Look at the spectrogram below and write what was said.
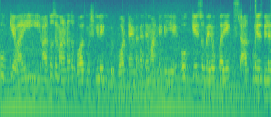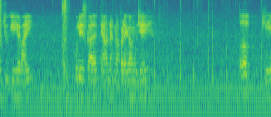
ओके भाई, हाथों से मारना तो बहुत मुश्किल है, क्योंकि बहुत टाइम लगाते हैं मारने के लिए। ओके सो मेरे ऊपर एक स्टार पुलिस भी लग चुकी है भाई। पुलिस का ध्यान रखना पड़ेगा मुझे। ओके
